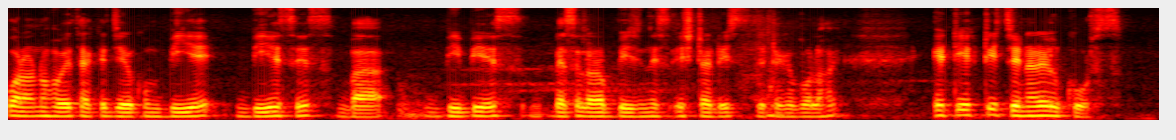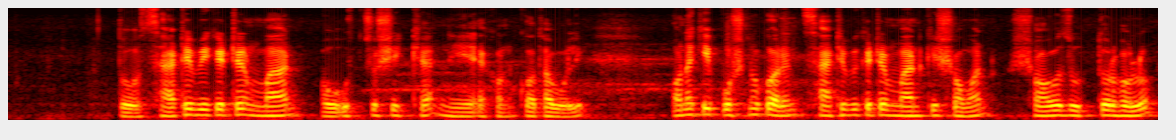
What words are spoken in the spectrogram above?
পড়ানো হয়ে থাকে, যেরকম বিএ বিএসএস বা BBS bachelor of business studies যেটাকে বলা হয়। এটি একটি জেনারেল কোর্স তো সার্টিফিকেটের মান ও উচ্চশিক্ষা নিয়ে এখন কথা বলি। অনেকেই প্রশ্ন করেন, সার্টিফিকেটের মান কি সমান? সহজ উত্তর হলো,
